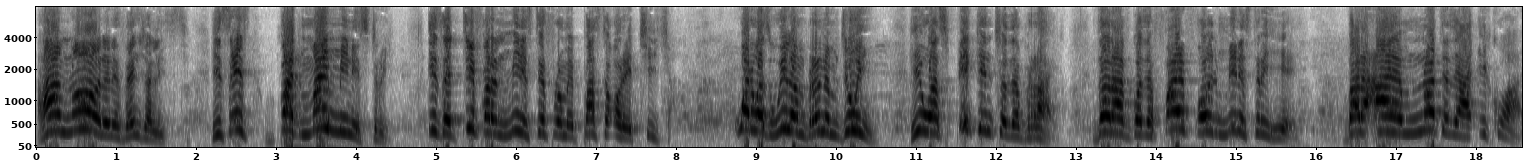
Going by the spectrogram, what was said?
I am not an evangelist. He says, but my ministry is a different ministry from a pastor or a teacher. What was William Branham doing? He was speaking to the bride that I've got the fivefold ministry here, but I am not their equal.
